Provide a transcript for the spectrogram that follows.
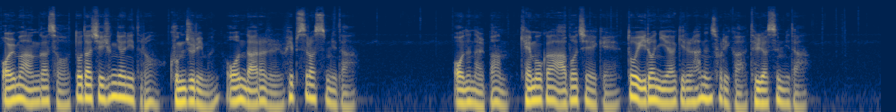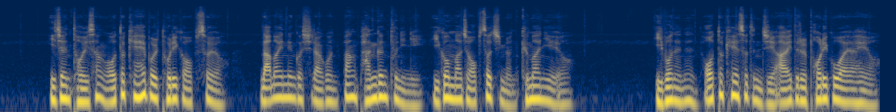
얼마 안 가서 또다시 흉년이 들어 굶주림은 온 나라를 휩쓸었습니다. 어느 날 밤 계모가 아버지에게 또 이런 이야기를 하는 소리가 들렸습니다. 이젠 더 이상 어떻게 해볼 도리가 없어요. 남아있는 것이라곤 빵 반근뿐이니 이것마저 없어지면 그만이에요. 이번에는 어떻게 해서든지 아이들을 버리고 와야 해요.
